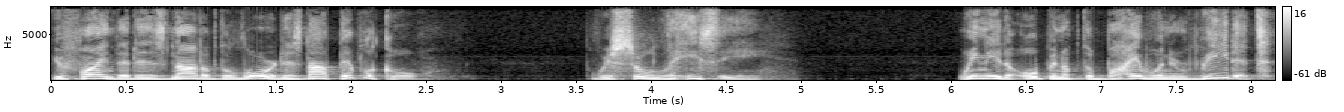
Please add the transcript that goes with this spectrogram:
you find that it is not of the Lord, it is not biblical. We're so lazy. We need to open up the Bible and read it.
